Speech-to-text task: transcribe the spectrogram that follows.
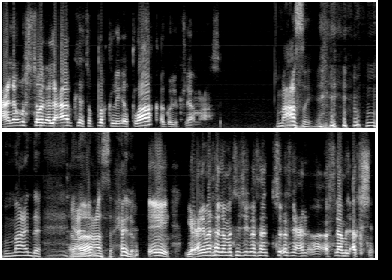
على مستوى الألعاب كذا تطلق لي إطلاق أقول لك لا معاصي. معصي ما عنده يعني؟ معصي حلو. إيه يعني مثلا لما تجي مثلا تسالني عن أفلام الأكشن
